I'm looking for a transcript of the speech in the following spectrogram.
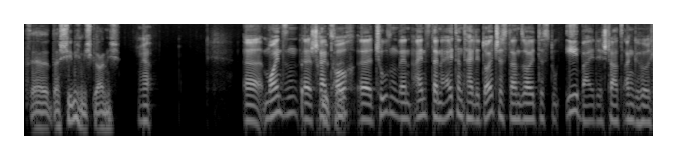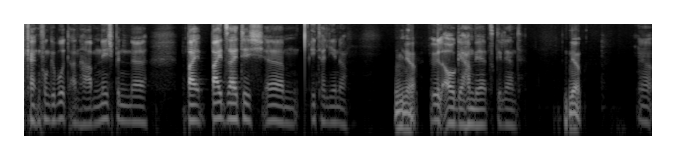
da, da schäme ich mich gar nicht. Ja. Äh, Moinsen äh, schreibt Zeit. auch, äh, Chusen, wenn eins deiner Elternteile deutsch ist, dann solltest du eh beide Staatsangehörigkeiten von Geburt an haben. Nee, ich bin äh, bei, beidseitig ähm, Italiener. Ja, Ölauge haben wir jetzt gelernt. ja. Ja.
